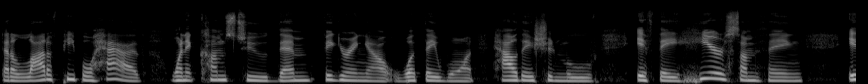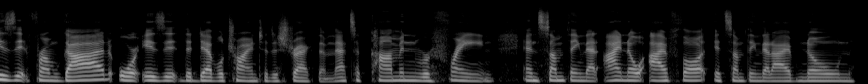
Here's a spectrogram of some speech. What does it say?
that a lot of people have when it comes to them figuring out what they want, how they should move. If they hear something is it from God or is it the devil trying to distract them? That's a common refrain and something that I know I've thought. It's something that I've known.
